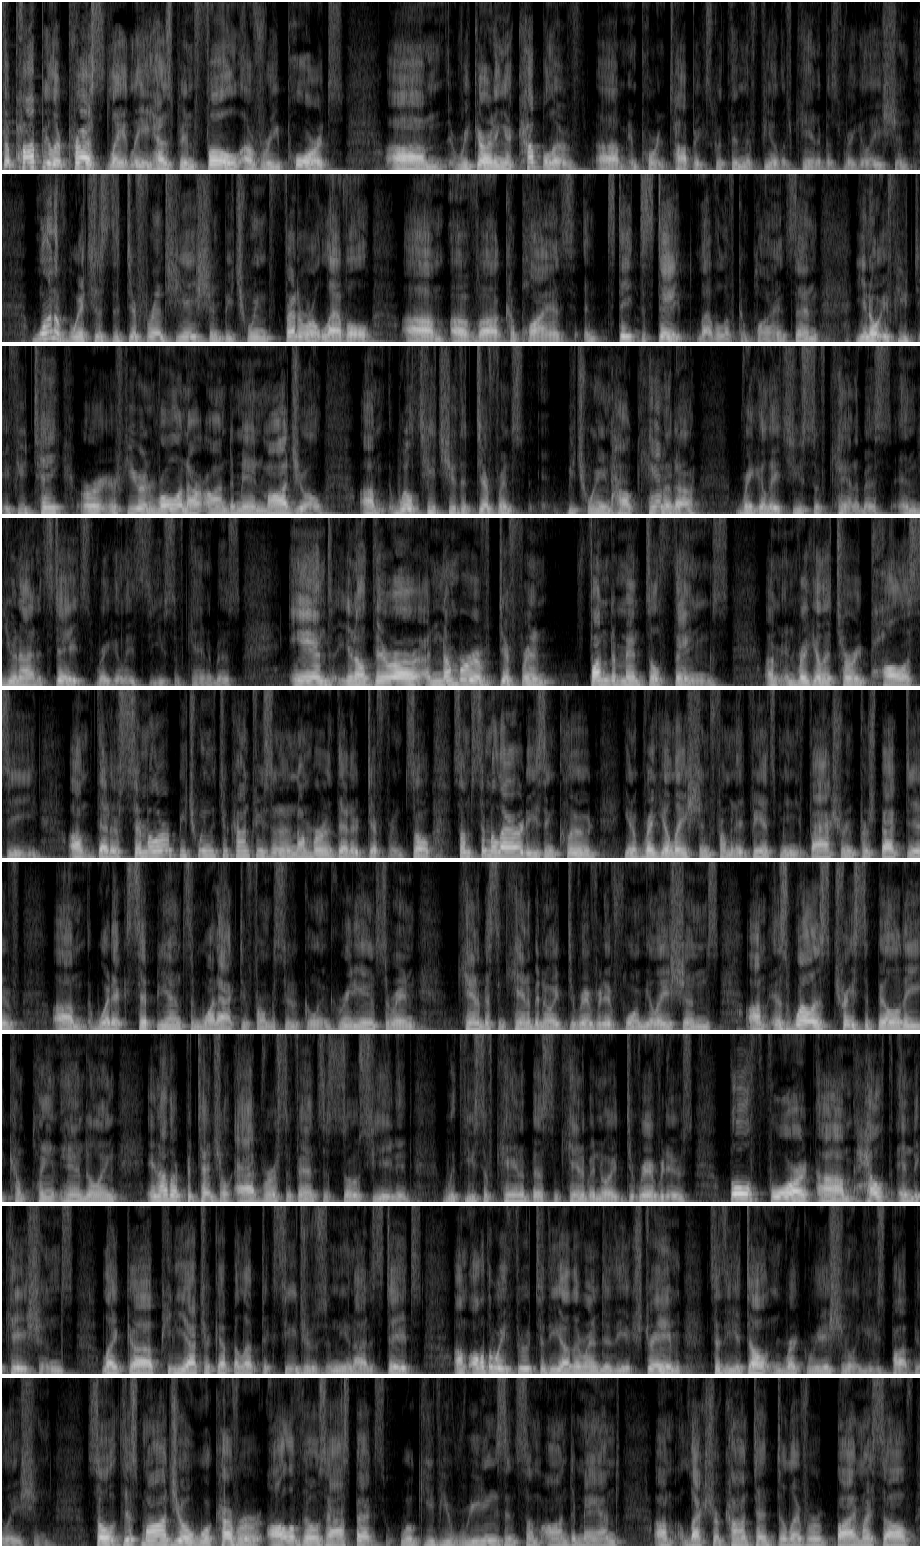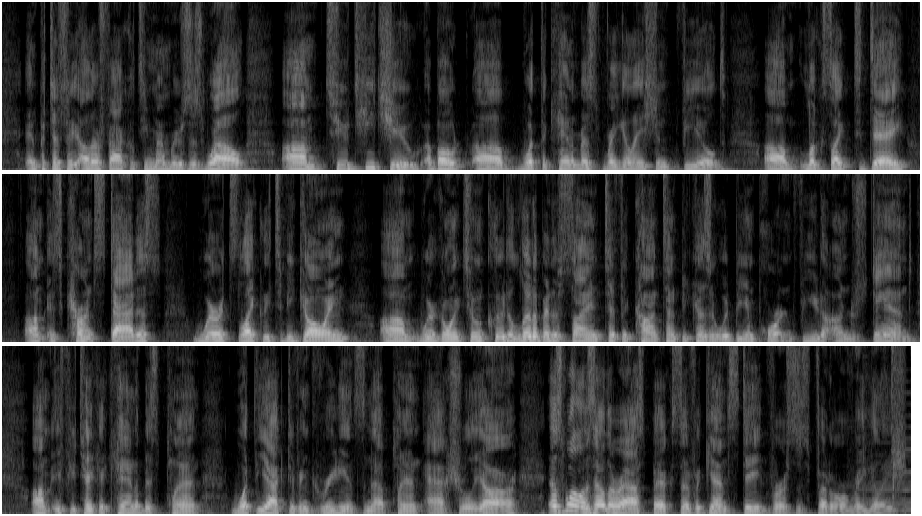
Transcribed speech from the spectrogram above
the popular press lately has been full of reports um, regarding a couple of um, important topics within the field of cannabis regulation. One of which is the differentiation between federal level um, of uh, compliance and state to state level of compliance. And you know, if you if you take or if you enroll in our on-demand module, um, we'll teach you the difference between how Canada regulates use of cannabis and the United States regulates the use of cannabis. And you know, there are a number of different fundamental things um, in regulatory policy um, that are similar between the two countries and a number that are different. So some similarities include you know, regulation from an advanced manufacturing perspective, um, what excipients and what active pharmaceutical ingredients are in cannabis and cannabinoid derivative formulations, um, as well as traceability, complaint handling, and other potential adverse events associated with use of cannabis and cannabinoid derivatives, both for um, health indications like uh, pediatric epileptic seizures in the United States, um, all the way through to the other end of the extreme to the adult and recreational use population. So this module will cover all of those aspects. We'll give you readings and some on-demand um, lecture content delivered by myself and potentially other faculty members as well um, to teach you about uh, what the cannabis regulation field um, looks like today, um, its current status, where it's likely to be going. Um, we're going to include a little bit of scientific content because it would be important for you to understand um, if you take a cannabis plant, what the active ingredients in that plant actually are, as well as other aspects of, again, state versus federal regulation.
